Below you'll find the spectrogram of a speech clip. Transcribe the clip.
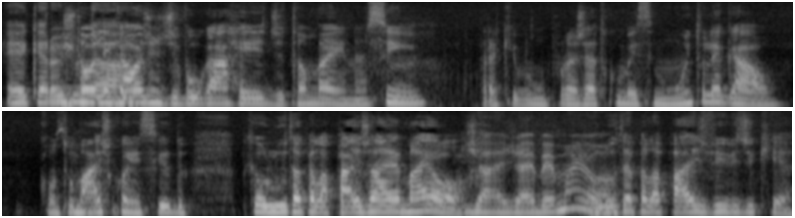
é, quero ajudar. Então é legal a gente divulgar a rede também, né? Sim. Para que um projeto como esse, muito legal. Quanto mais conhecido, porque o Luta pela Paz já é maior. Já, já é bem maior. O Luta pela Paz vive de quê?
